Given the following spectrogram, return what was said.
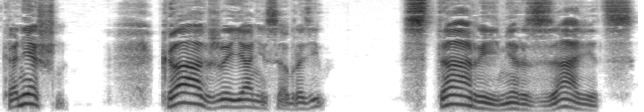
Конечно, как же я не сообразил! Старый мерзавец!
